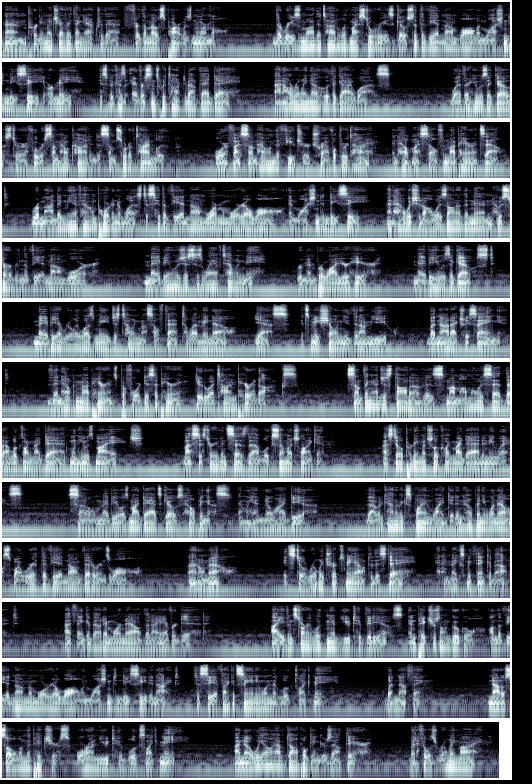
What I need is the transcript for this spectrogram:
and pretty much everything after that, for the most part, was normal. The reason why the title of my story is Ghost at the Vietnam Wall in Washington, D.C., or me, is because ever since we talked about that day, I don't really know who the guy was. Whether he was a ghost or if we were somehow caught into some sort of time loop, or if I somehow in the future traveled through time and helped myself and my parents out reminding me of how important it was to see the Vietnam War Memorial Wall in Washington, D.C., and how we should always honor the men who served in the Vietnam War. Maybe it was just his way of telling me, remember why you're here. Maybe he was a ghost. Maybe it really was me just telling myself that to let me know, yes, it's me showing you that I'm you, but not actually saying it. Then helping my parents before disappearing due to a time paradox. Something I just thought of is my mom always said that I looked like my dad when he was my age. My sister even says that I look so much like him. I still pretty much look like my dad, anyways. So maybe it was my dad's ghost helping us, and we had no idea. That would kind of explain why he didn't help anyone else while we're at the Vietnam Veterans Wall. I don't know. It still really trips me out to this day, and it makes me think about it. I think about it more now than I ever did. I even started looking up YouTube videos and pictures on Google on the Vietnam Memorial Wall in Washington, D.C. tonight to see if I could see anyone that looked like me. But nothing. Not a soul in the pictures or on YouTube looks like me. I know we all have doppelgangers out there, but if it was really mine,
